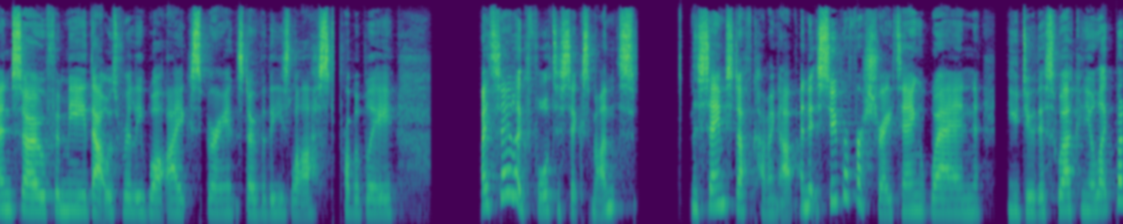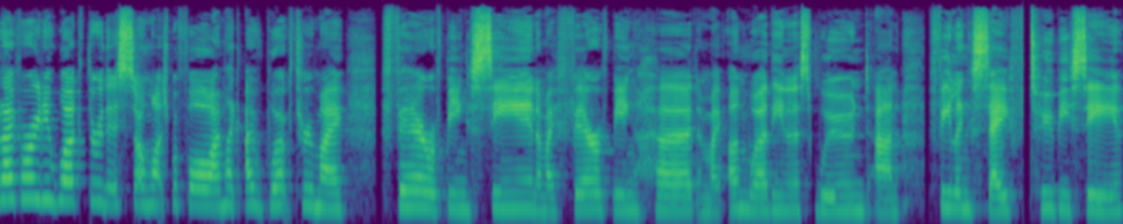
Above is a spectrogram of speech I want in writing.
And so for me, that was really what I experienced over these last probably, I'd say like four to six months the same stuff coming up. And it's super frustrating when you do this work and you're like, but I've already worked through this so much before. I'm like, I've worked through my fear of being seen and my fear of being heard and my unworthiness wound and feeling safe to be seen.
